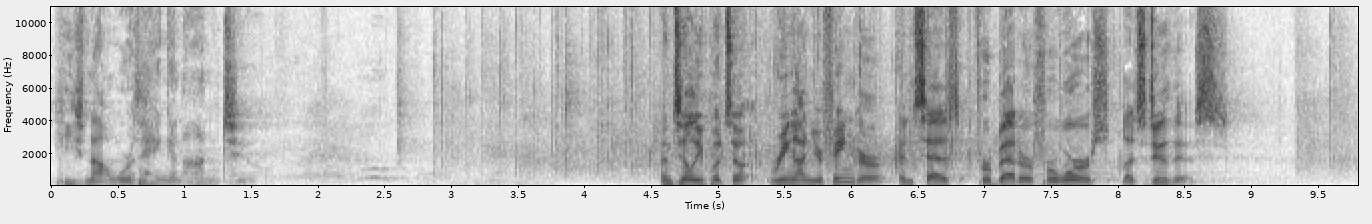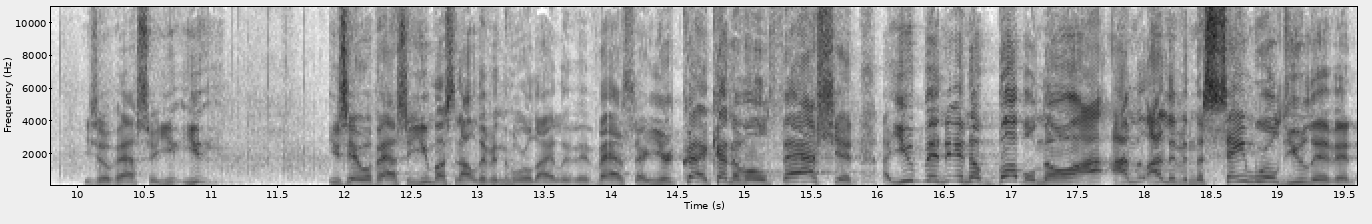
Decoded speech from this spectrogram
he's not worth hanging on to. Until he puts a ring on your finger and says, "For better, for worse, let's do this." You say, Pastor, you, you you say, well, Pastor, you must not live in the world I live in. Pastor, you're kind of old fashioned. Uh, you've been in a bubble. No, I, I, live in the same world you live in.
